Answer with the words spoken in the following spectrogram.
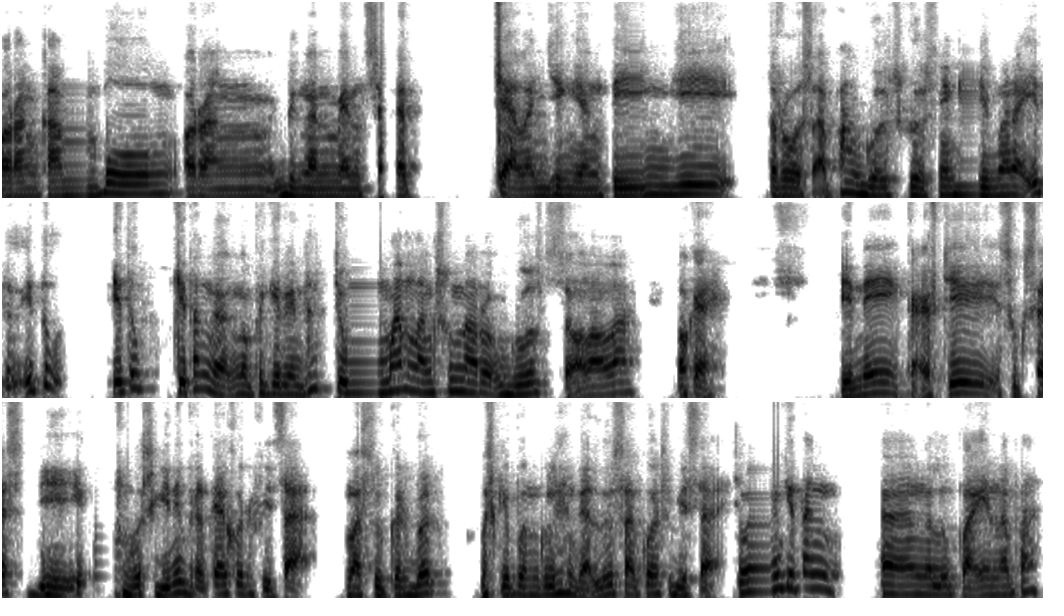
orang kampung, orang dengan mindset challenging yang tinggi, terus apa goals goalsnya gimana, itu itu itu kita nggak ngepikirin itu, cuman langsung naruh goals seolah-olah, oke, okay, ini KFC sukses di umur segini berarti aku harus bisa. Mas Zuckerberg meskipun kuliah nggak lulus aku harus bisa. Cuma kita uh, ngelupain apa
